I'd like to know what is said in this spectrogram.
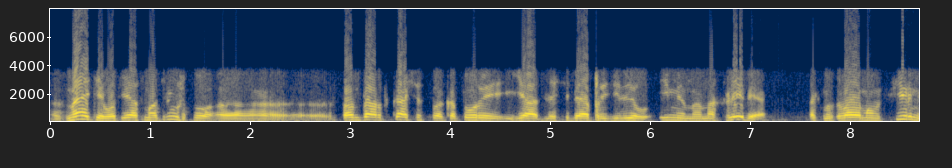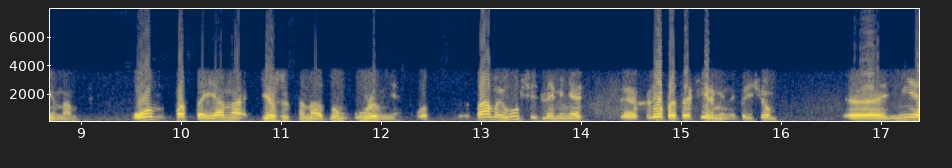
Знаете, вот я смотрю, что э, стандарт качества, который я для себя определил именно на хлебе, так называемом фирменном, он постоянно держится на одном уровне. Вот самый лучший для меня э, хлеб это фирменный, причем э, не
